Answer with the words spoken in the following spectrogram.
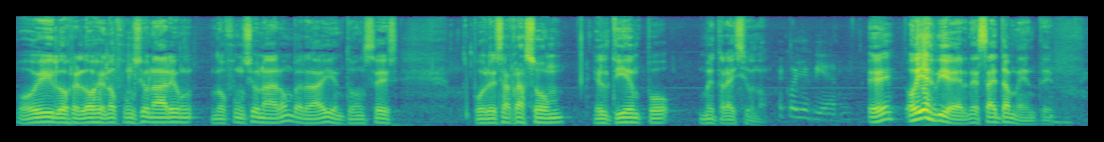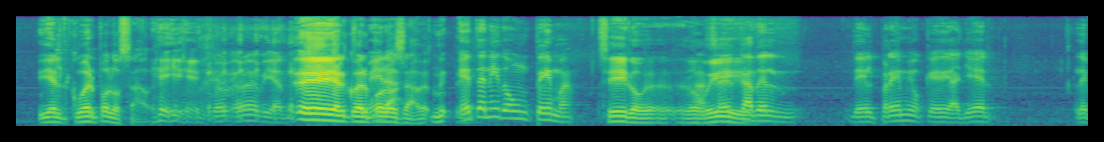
Hoy los relojes no funcionaron, no funcionaron, ¿verdad? Y entonces, por esa razón, el tiempo me traicionó. Hoy es viernes. ¿Eh? Hoy es viernes, exactamente. Y el cuerpo lo sabe. Hoy es viernes. Sí, el cuerpo lo sabe. He tenido un tema. Sí, lo, lo vi. Acerca del, del premio que ayer le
